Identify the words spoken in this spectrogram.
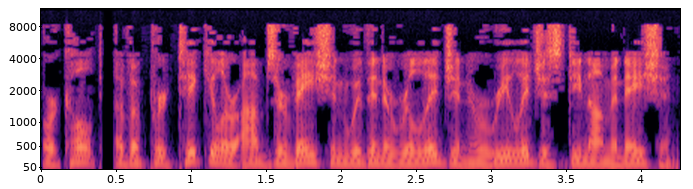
or cult, of a particular observation within a religion or religious denomination.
